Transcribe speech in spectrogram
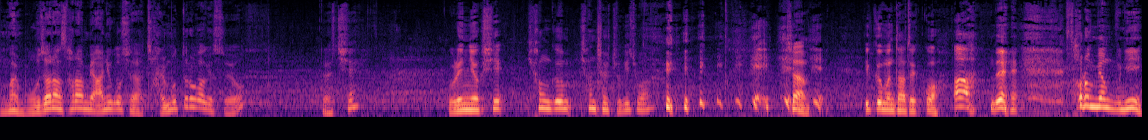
정말 모자란 사람이 아니고서야 잘못 들어가겠어요? 그렇지? 우린 역시 현금, 현찰 쪽이 좋아. 참, 입금은 다 됐고. 아, 네. 서른 명분이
